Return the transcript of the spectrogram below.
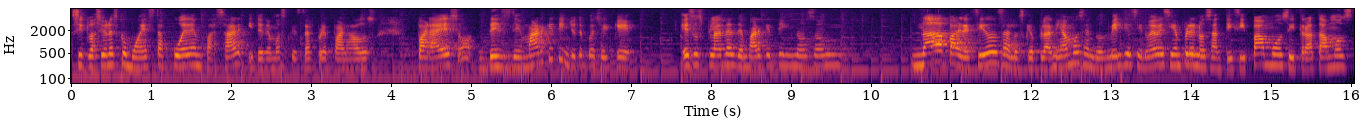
situaciones como esta pueden pasar y tenemos que estar preparados para eso, desde marketing, yo te puedo decir que esos planes de marketing no son nada parecidos a los que planeamos en 2019. Siempre nos anticipamos y tratamos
